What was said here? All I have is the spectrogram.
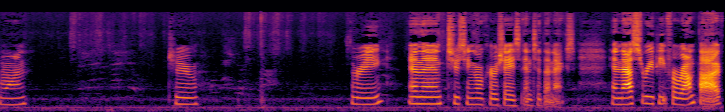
One, two, three, and then two single crochets into the next. And that's the repeat for round five.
